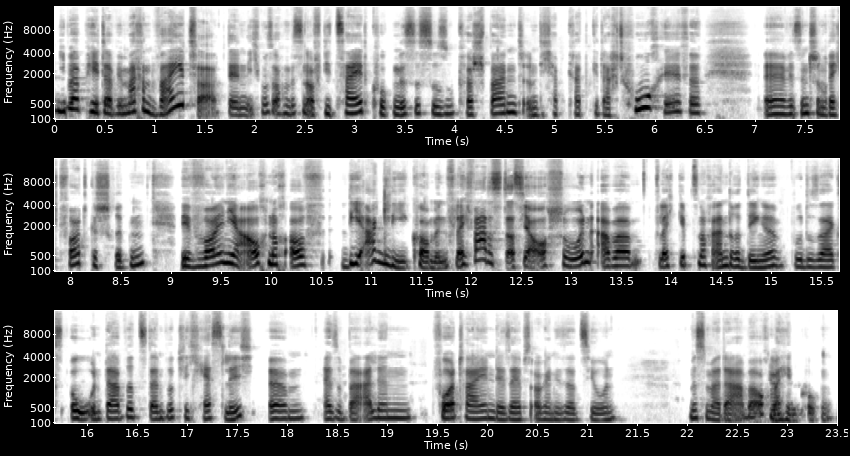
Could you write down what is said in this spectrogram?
lieber Peter, wir machen weiter, denn ich muss auch ein bisschen auf die Zeit gucken. Das ist so super spannend und ich habe gerade gedacht, Hochhilfe, Äh, wir sind schon recht fortgeschritten. Wir wollen ja auch noch auf The Ugly kommen. Vielleicht war das das ja auch schon, aber vielleicht gibt's noch andere Dinge, wo du sagst, oh, und da wird's dann wirklich hässlich. Ähm, also bei allen Vorteilen der Selbstorganisation müssen wir da aber auch ja. mal hingucken.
